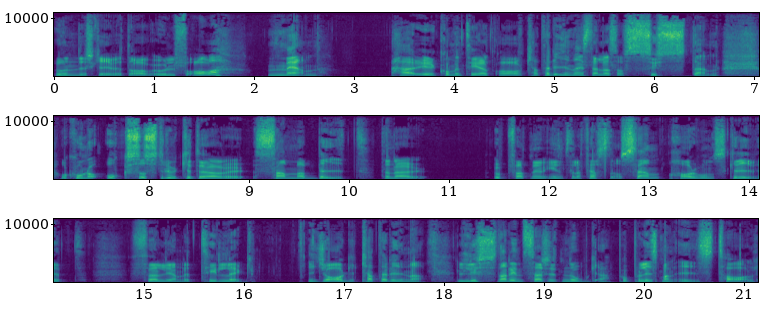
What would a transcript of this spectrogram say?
underskrivet av Ulf A men här är det kommenterat av Katarina istället, alltså av systern. Och hon har också strukit över samma bit, den där uppfattningen om inställa festen. Och sen har hon skrivit följande tillägg. Jag, Katarina, lyssnade inte särskilt noga på polisman Is tal.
